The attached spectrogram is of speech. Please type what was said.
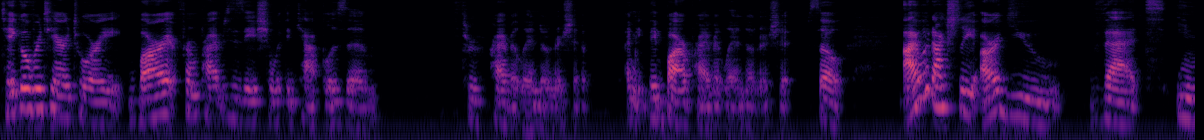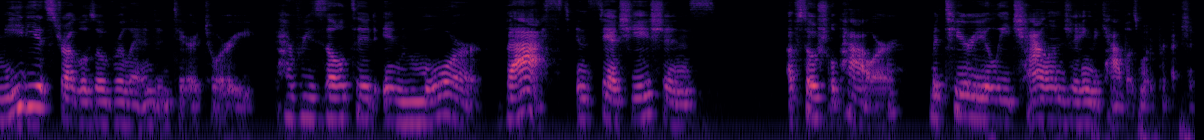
take over territory, bar it from privatization within capitalism through private land ownership. I mean, they bar private land ownership. So I would actually argue that immediate struggles over land and territory have resulted in more vast instantiations of social power materially challenging the capitalist mode of production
